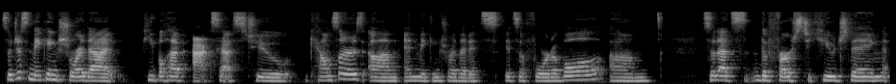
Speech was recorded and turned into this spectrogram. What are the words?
so just making sure that people have access to counselors um, and making sure that it's it's affordable. Um, so that's the first huge thing.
